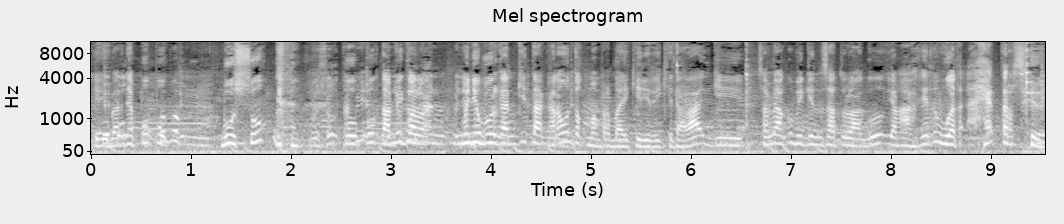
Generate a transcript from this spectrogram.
ya ibaratnya pupuk. Busuk. Busuk, tapi pupuk tapi kalau menyuburkan- menyuburkan kita. Karena untuk memperbaiki diri kita lagi. Sampai aku bikin satu lagu yang akhir tuh buat haters. Gitu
